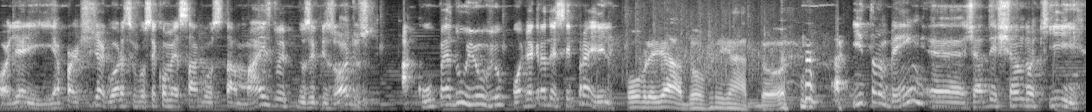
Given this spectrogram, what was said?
Olha aí, e a partir de agora, se você começar a gostar mais do- dos episódios, a culpa é do Will, viu? Pode agradecer para ele. Obrigado, obrigado. E também, é, já deixando aqui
